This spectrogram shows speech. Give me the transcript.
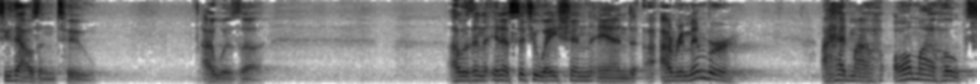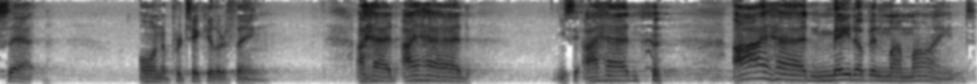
2002. I was, uh, I was in, in a situation and I remember I had my, all my hopes set on a particular thing. I had, I had, you see, I had, I had made up in my mind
